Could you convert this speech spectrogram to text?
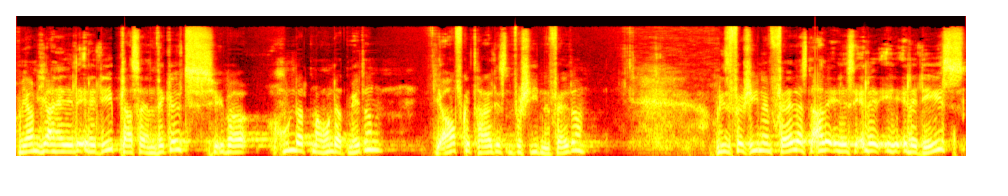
Wir haben hier eine LED-Plasse entwickelt, über 100 mal 100 Metern, die aufgeteilt ist in verschiedene Felder. Und diese verschiedenen Felder sind alle LEDs.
